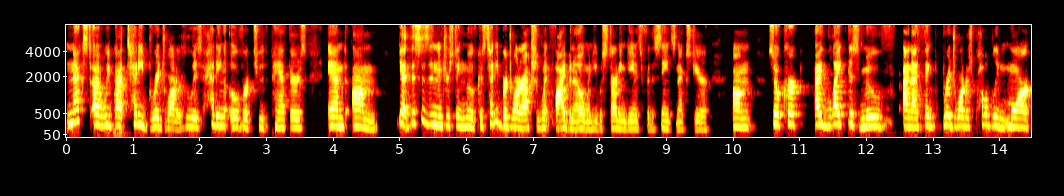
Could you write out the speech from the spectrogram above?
next uh, we've got Teddy Bridgewater, who is heading over to the Panthers, and um, yeah, this is an interesting move because Teddy Bridgewater actually went five and zero oh when he was starting games for the Saints next year. Um, so Kirk, I like this move, and I think Bridgewater's probably more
